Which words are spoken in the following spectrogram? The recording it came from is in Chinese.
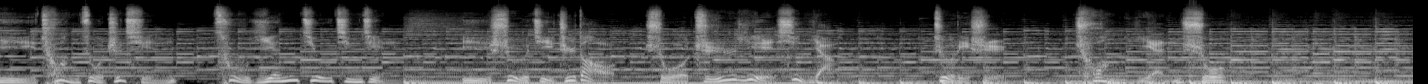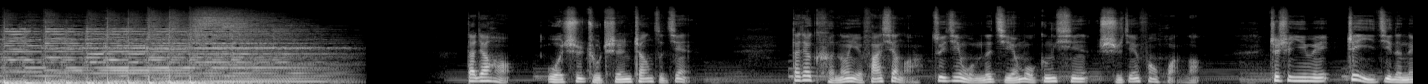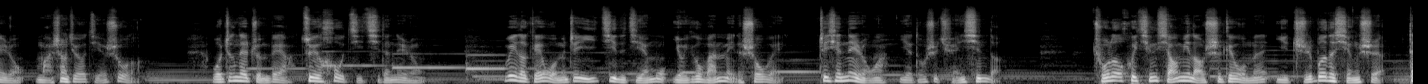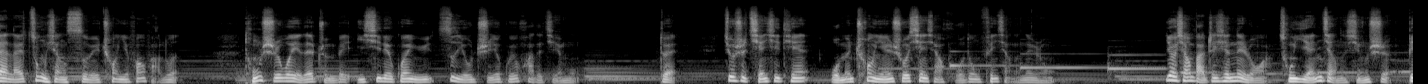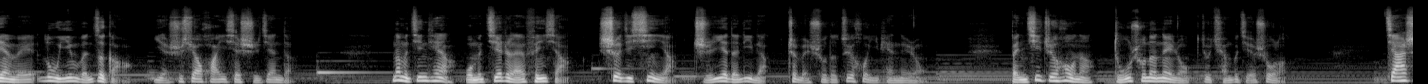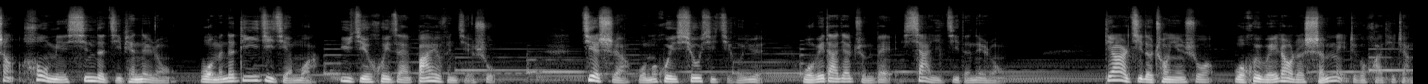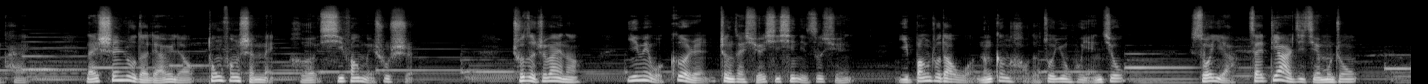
以创作之情促研究精进，以设计之道说职业信仰。这里是创言说。大家好，我是主持人张子健。大家可能也发现了，最近我们的节目更新时间放缓了，这是因为这一季的内容马上就要结束了，我正在准备啊最后几期的内容。为了给我们这一季的节目有一个完美的收尾，这些内容啊也都是全新的。除了会请小米老师给我们以直播的形式带来纵向思维创业方法论，同时我也在准备一系列关于自由职业规划的节目。对。就是前些天我们创言说线下活动分享的内容，要想把这些内容啊从演讲的形式变为录音文字稿，也是需要花一些时间的。那么今天啊，我们接着来分享《设计信仰职业的力量》这本书的最后一篇内容。本期之后呢，读书的内容就全部结束了，加上后面新的几篇内容，我们的第一季节目啊，预计会在八月份结束。届时啊，我们会休息几个月。我为大家准备下一季的内容。第二季的创言说，我会围绕着审美这个话题展开，来深入的聊一聊东方审美和西方美术史。除此之外呢，因为我个人正在学习心理咨询，以帮助到我能更好的做用户研究，所以啊，在第二季节目中，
